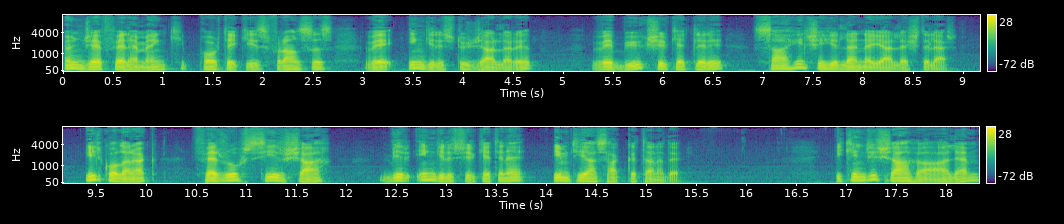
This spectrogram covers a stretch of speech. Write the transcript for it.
önce Felemenk, Portekiz, Fransız ve İngiliz tüccarları ve büyük şirketleri sahil şehirlerine yerleştiler. İlk olarak Ferruh Sir Şah bir İngiliz şirketine imtiyaz hakkı tanıdı. İkinci Şah-ı Alem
